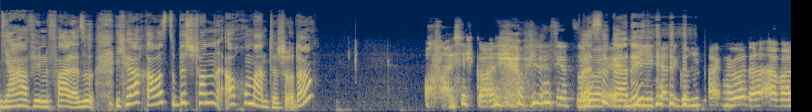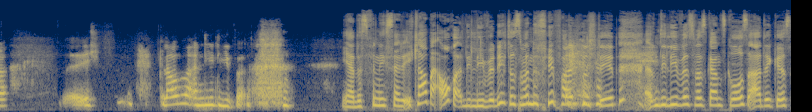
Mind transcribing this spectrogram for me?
Ja, auf jeden Fall. Also ich höre raus, du bist schon auch romantisch, oder? Oh, weiß ich gar nicht, ob ich das jetzt so in die Kategorie packen würde, aber ich glaube an die Liebe. Ja, das finde ich sehr. Ich glaube auch an die Liebe, nicht, dass man das hier falsch versteht. Ähm, die Liebe ist was ganz Großartiges.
